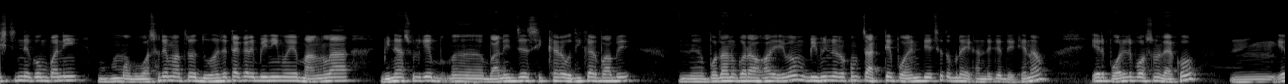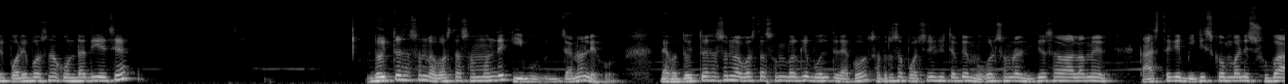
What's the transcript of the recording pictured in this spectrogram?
ইস্ট ইন্ডিয়া কোম্পানি বছরে মাত্র দু হাজার টাকার বিনিময়ে বাংলা বিনা শুল্কে বাণিজ্য শিক্ষার অধিকার পাবে প্রদান করা হয় এবং বিভিন্ন রকম চারটে পয়েন্ট দিয়েছে, তোমরা এখান থেকে দেখে নাও। এর পরের প্রশ্ন দেখো এর পরের প্রশ্ন কোনটা দিয়েছে? দ্বৈত শাসন ব্যবস্থা সম্বন্ধে কী জানো লেখো? দেখো, দ্বৈত শাসন ব্যবস্থা সম্পর্কে বলতে দেখো, সতেরোশো পঁয়ষট্টি খ্রিস্টাব্দে মোগল সম্রাট দ্বিতীয় শাহ আলমের কাছ থেকে ব্রিটিশ কোম্পানির সুবা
